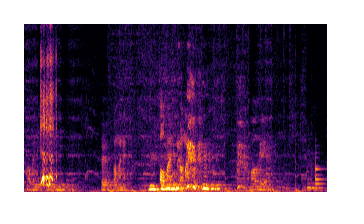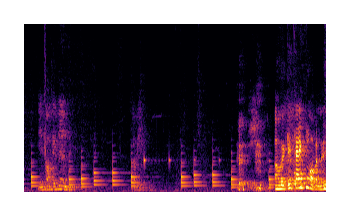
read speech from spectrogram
เข้าไปนี่เออประมาณนี้ประมาณถึงประมาณโอเคครับเห็นสองเทคหนึ่ง นี่เอาไปใกล้ๆหัวมันเลย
